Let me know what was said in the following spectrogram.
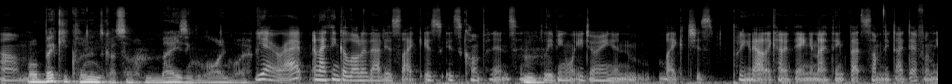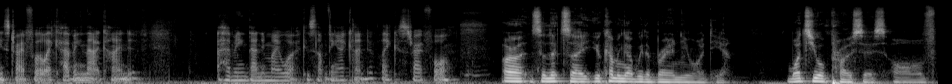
Um, Well, Becky Cloonan's got some amazing line work. yeah, right. And I think a lot of that is like is, is confidence Mm. and believing what you're doing and like just putting it out that kind of thing. And I think that's something that I definitely strive for. Like having that kind of having that in my work is something I kind of like strive for. All right, so let's say you're coming up with a brand new idea. What's your process of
